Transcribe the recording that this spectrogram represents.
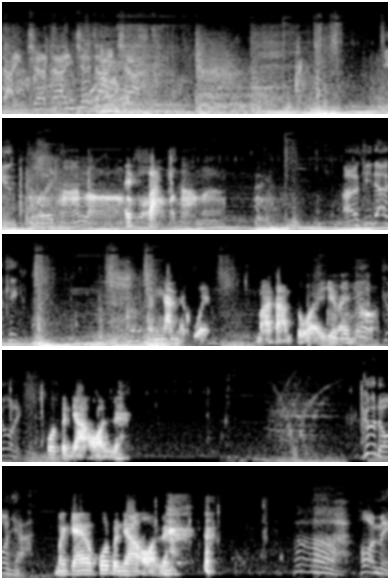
danger, danger, danger. เบยชานเหรอไอ้เขาบอกสัตว์ เขาถามมา okie dokie. งั้นงั้นแต่คุยมาสามตัวไอ้เหี้ยไหมเดี๋ยว Got it. โคตรปัญญาอ่อนเลย Good on ya. มาแก้โคตรปัญญาอ่อนเลย Ah, hi, me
